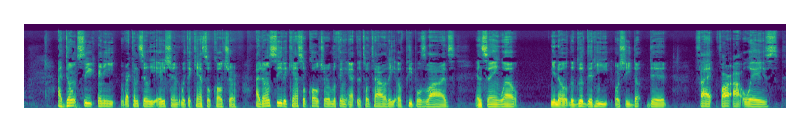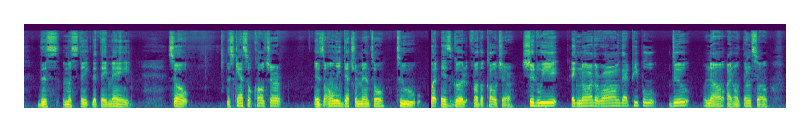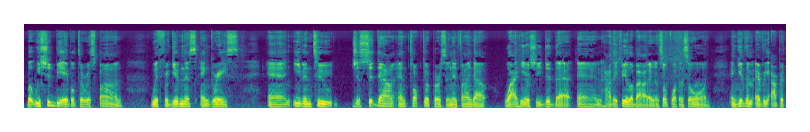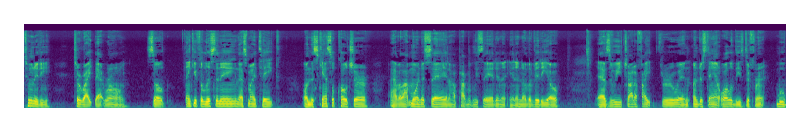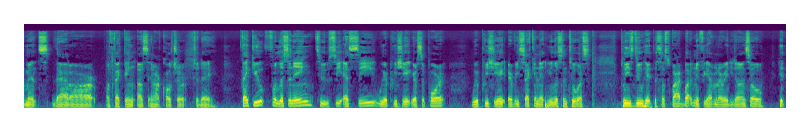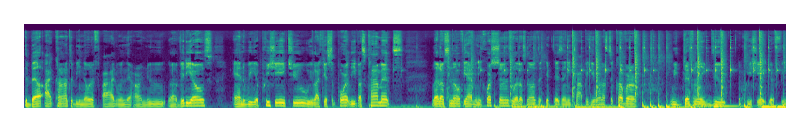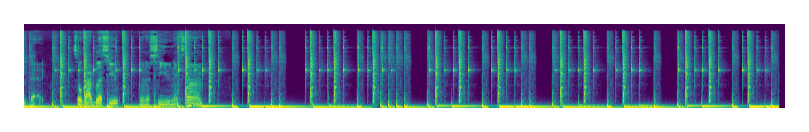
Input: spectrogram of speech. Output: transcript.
I don't see any reconciliation with the cancel culture. I don't see the cancel culture looking at the totality of people's lives and saying, well, you know, the good that he or she did far, outweighs this mistake that they made. So this cancel culture is only detrimental to what is good for the culture. Should we ignore the wrong that people do? No, I don't think so. But we should be able to respond with forgiveness and grace and even to just sit down and talk to a person and find out why he or she did that and how they feel about it and so forth and so on and give them every opportunity to right that wrong. So thank you for listening. That's my take on this cancel culture. I have a lot more to say, and I'll probably say it in, a, in another video as we try to fight through and understand all of these different movements that are affecting us in our culture today. Thank you for listening to CSC. We appreciate your support. We appreciate every second that you listen to us. Please do hit the subscribe button if you haven't already done so. Hit the bell icon to be notified when there are new uh, videos and we appreciate you. We like your support. Leave us comments. Let us know if you have any questions. Let us know if there's any topic you want us to cover. We definitely do appreciate your feedback. So God bless you, and I'll see you next time.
